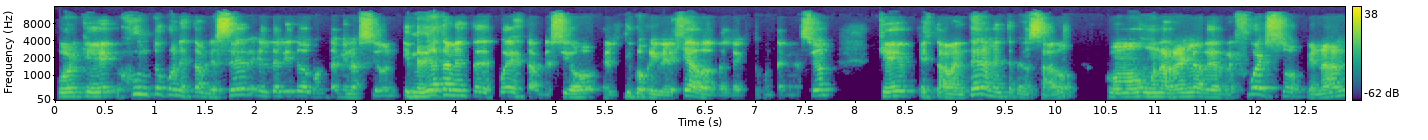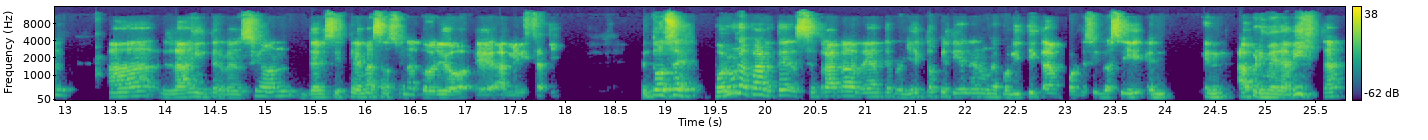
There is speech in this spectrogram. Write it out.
porque junto con establecer el delito de contaminación, inmediatamente después estableció el tipo privilegiado del delito de contaminación, que estaba enteramente pensado como una regla de refuerzo penal a la intervención del sistema sancionatorio eh, administrativo. Entonces, por una parte, se trata de anteproyectos que tienen una política, por decirlo así, en, en, a primera vista,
